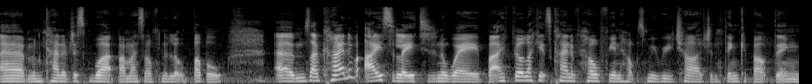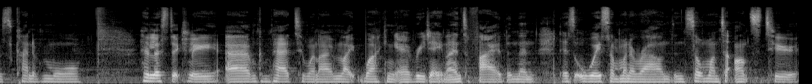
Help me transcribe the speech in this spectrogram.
um, and kind of just work by myself in a little bubble. Um, so I've kind of isolated in a way, but I feel like it's kind of healthy and helps me recharge and think about things kind of more holistically um, compared to when I'm like working every day nine to five and then there's always someone around and someone to answer to.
